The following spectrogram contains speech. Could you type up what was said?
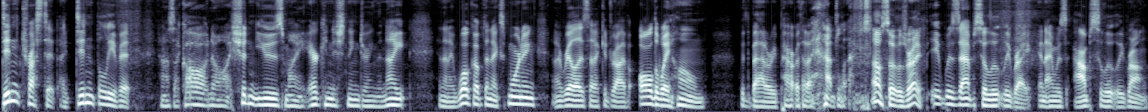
didn't trust it. I didn't believe it. And I was like, oh, no, I shouldn't use my air conditioning during the night. And then I woke up the next morning and I realized that I could drive all the way home with the battery power that I had left. Oh, so it was right. It was absolutely right, and I was absolutely wrong.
